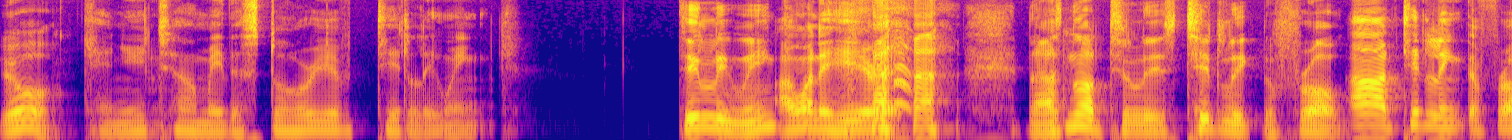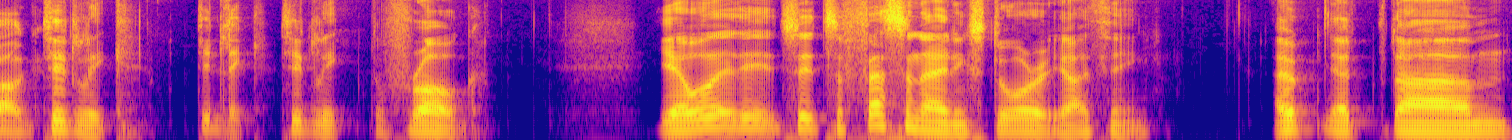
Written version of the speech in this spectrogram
Sure, Can you tell me the story of Tiddlywink? Tiddlywink. I want to hear it. no, it's not Tiddly. It's Tiddalik the frog. Ah, Tiddlywink the frog. Tiddalik, Tiddalik. Tiddalik the frog. Yeah, well, it, it's it's a fascinating story. I think. At at, um,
